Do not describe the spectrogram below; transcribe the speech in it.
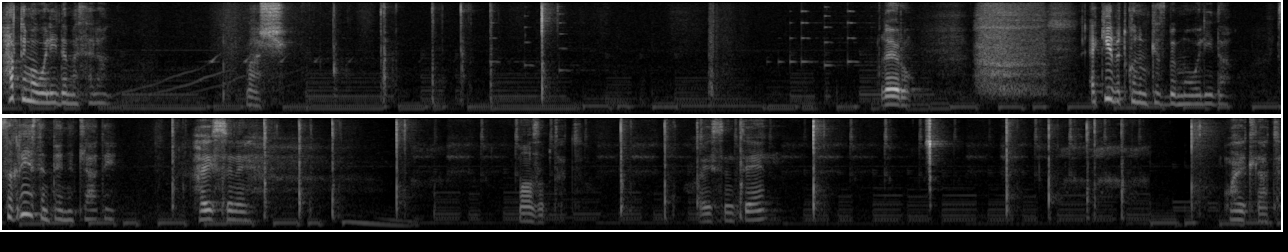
حطي مواليدها مثلا. ماشي. غيره. أكيد بتكون مكذبة مواليدها. صغرية سنتين ثلاثة. هاي السنة ما زبطت. هاي سنتين. وهي ثلاثة.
